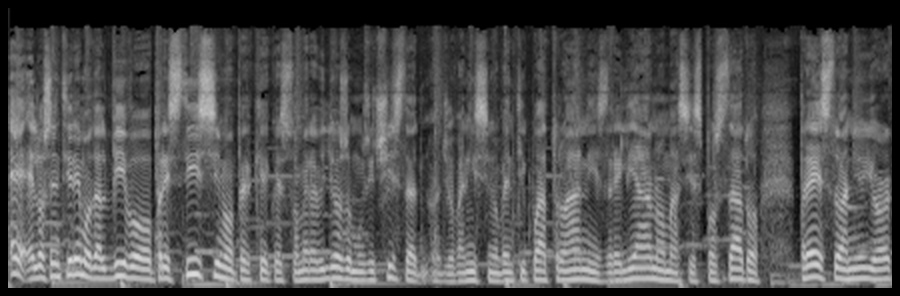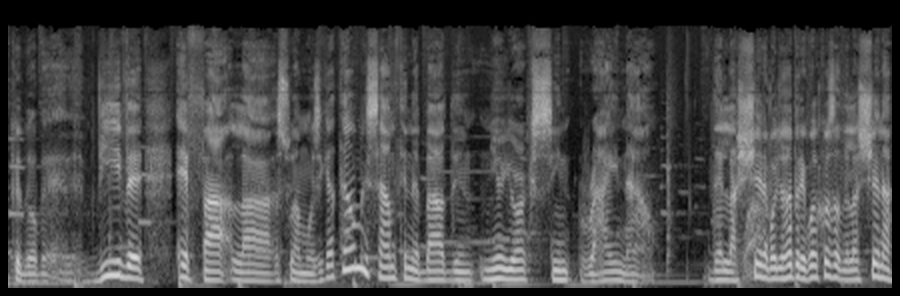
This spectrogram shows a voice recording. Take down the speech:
Eh, E lo sentiremo dal vivo prestissimo perché questo meraviglioso musicista, giovanissimo, 24 anni, israeliano, ma si è spostato presto a New York dove vive e fa la sua musica. Tell me something about the New York scene right now. Della scena, voglio sapere qualcosa della scena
